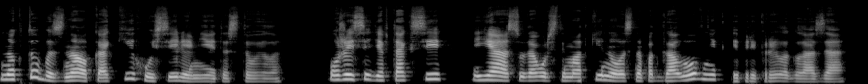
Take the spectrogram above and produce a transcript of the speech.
но кто бы знал, каких усилий мне это стоило. Уже сидя в такси, я с удовольствием откинулась на подголовник и прикрыла глаза.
